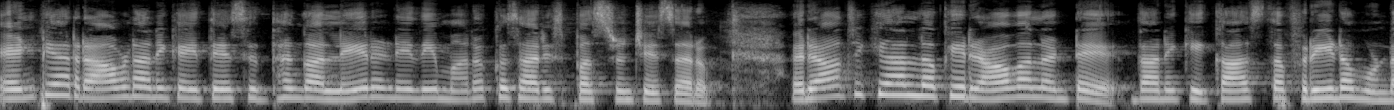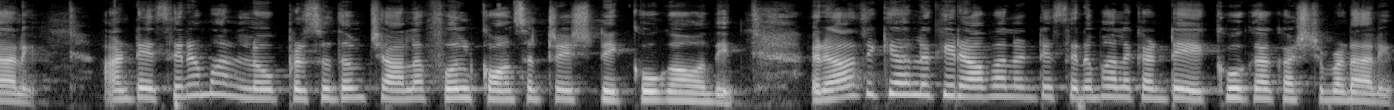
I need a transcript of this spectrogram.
ఎన్టీఆర్ రావడానికైతే సిద్ధంగా లేరనేది మరొకసారి స్పష్టం చేశారు. రాజకీయాల్లోకి రావాలంటే దానికి కాస్త ఫ్రీడమ్ ఉండాలి. అంటే సినిమాల్లో ప్రస్తుతం చాలా ఫుల్ కాన్సన్ట్రేషన్ ఎక్కువగా ఉంది. రాజకీయాల్లోకి రావాలంటే సినిమాల కంటే ఎక్కువగా కష్టపడాలి.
